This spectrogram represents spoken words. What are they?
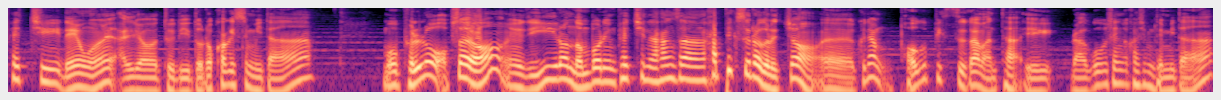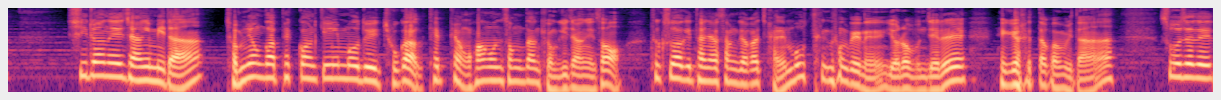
패치 내용을 알려드리도록 하겠습니다. 뭐 별로 없어요. 예, 이런 넘버링 패치는 항상 핫픽스라 그랬죠. 예, 그냥 버그픽스가 많다 라고 생각하시면 됩니다. 실현의 장입니다. 점령과 패권 게임 모드의 조각, 태평, 황혼성당 경기장에서 특수화기 탄약 상자가 잘못 생성되는 여러 문제를 해결했다고 합니다. 수호자들의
